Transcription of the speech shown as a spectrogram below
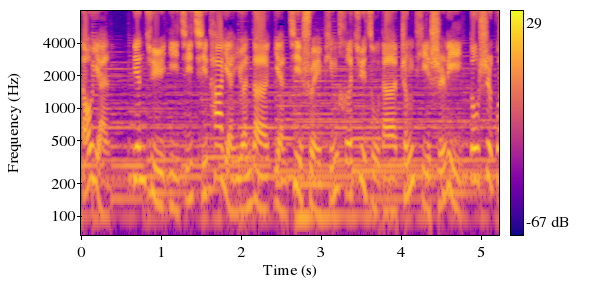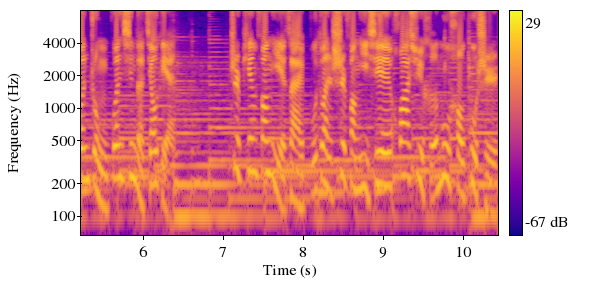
导演。编剧以及其他演员的演技水平和剧组的整体实力都是观众关心的焦点。制片方也在不断释放一些花絮和幕后故事，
